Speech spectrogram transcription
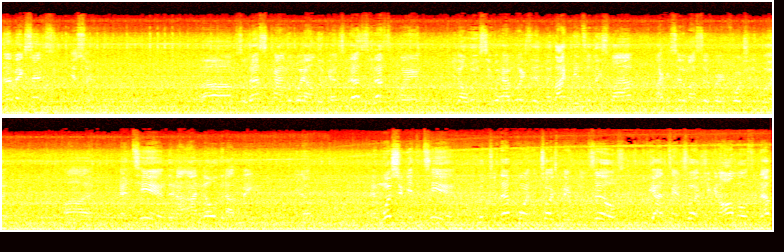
Does that make sense? Yes, sir. Um, so that's kind of the way I look at it. So that's so that's the plan. You know, we'll see what happens. Like I said, if I get to at least five, I consider myself very fortunate. But uh, at ten, then I, I know that I've made it. You know, and once you get to ten, which at that point the trucks pay for themselves. You got ten trucks, you can almost at that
